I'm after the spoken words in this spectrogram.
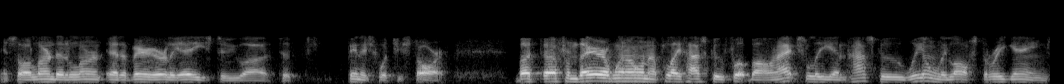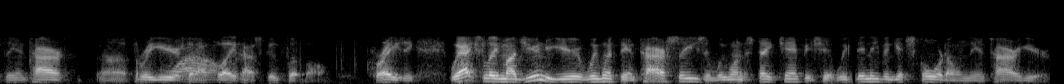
and so I learned at a learn at a very early age to uh, to finish what you start. But uh, from there, I went on. I played high school football, and actually in high school, we only lost three games the entire uh, three years wow. that I played high school football. Crazy. We actually, my junior year, we went the entire season. We won the state championship. We didn't even get scored on the entire year.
